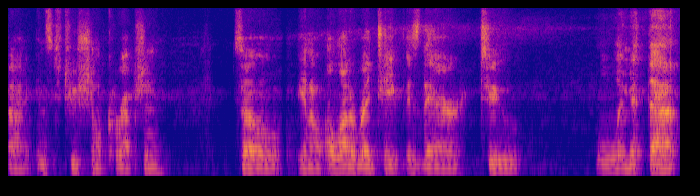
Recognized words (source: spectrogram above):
uh, institutional corruption. So, you know, a lot of red tape is there to limit that.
